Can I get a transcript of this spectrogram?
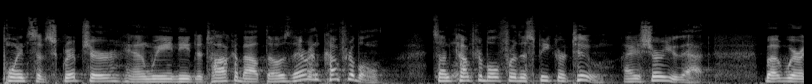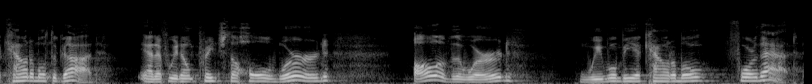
points of Scripture and we need to talk about those, they're uncomfortable. It's uncomfortable for the speaker too. I assure you that. But we're accountable to God. And if we don't preach the whole word, all of the word, we will be accountable for that.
